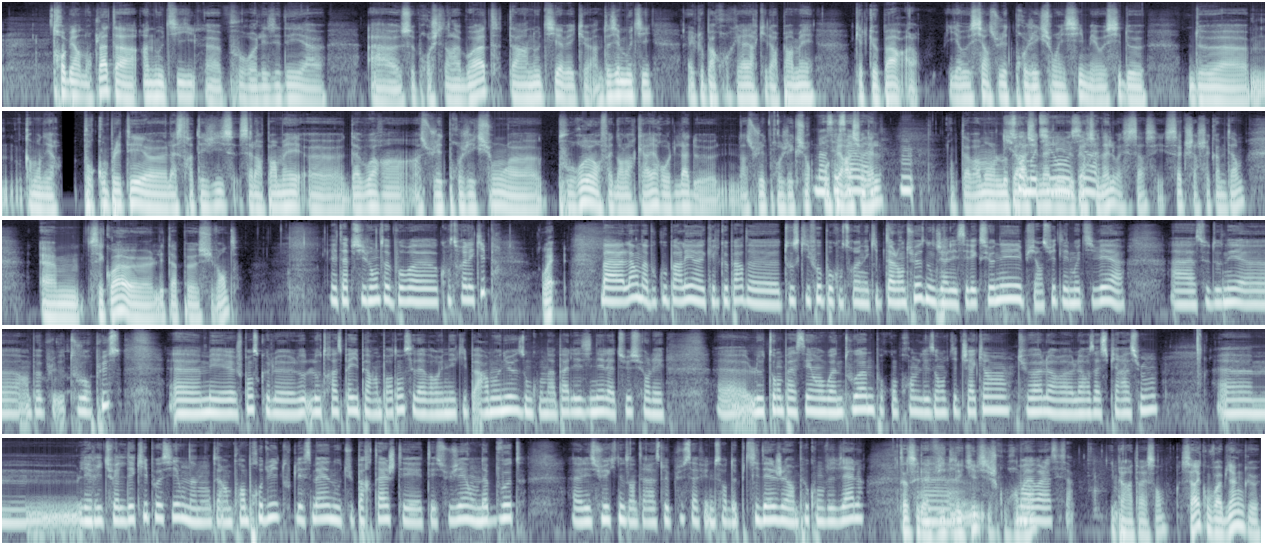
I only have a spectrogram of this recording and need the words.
Trop bien. Donc là, tu as un outil euh, pour les aider à, à se projeter dans la boîte. Tu as un outil avec un deuxième outil avec le parcours carrière qui leur permet quelque part. Alors, il y a aussi un sujet de projection ici, mais aussi de, de euh, comment dire. Pour compléter euh, la stratégie, ça leur permet euh, d'avoir un, un sujet de projection euh, pour eux en fait dans leur carrière au-delà de- d'un sujet de projection Bah, ça, opérationnel. ouais. Mm. Donc tu as vraiment l'opérationnel et le aussi, ouais. personnel. Ouais, c'est ça, c'est ça que je cherchais comme terme. Euh, c'est quoi euh, l'étape euh, suivante? L'étape suivante pour construire l'équipe? Ouais. Bah là, on a beaucoup parlé euh, quelque part de tout ce qu'il faut pour construire une équipe talentueuse. Donc, j'allais sélectionner et puis ensuite les motiver à, à se donner euh, un peu plus, toujours plus. Euh, mais je pense que l'autre aspect hyper important, c'est d'avoir une équipe harmonieuse. Donc, on n'a pas lésiné là-dessus sur les, le temps passé en one-to-one pour comprendre les envies de chacun, tu vois, leurs aspirations. Euh, les rituels d'équipe aussi. On a monté un point produit toutes les semaines où tu partages tes, tes sujets, on upvote euh, les sujets qui nous intéressent le plus. Ça fait une sorte de petit déj un peu convivial. Ça, c'est la vie de Euh, l'équipe, si je comprends Ouais, bien. voilà, c'est ça. Hyper intéressant. C'est vrai qu'on voit bien que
